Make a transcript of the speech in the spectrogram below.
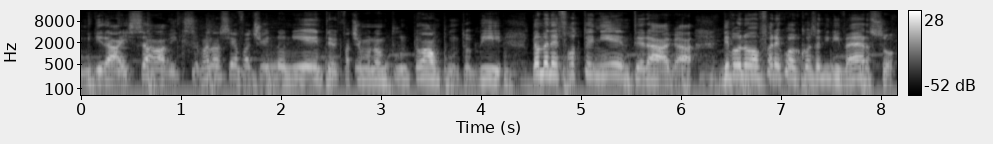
mi dirai Savix, ma non stiamo facendo niente, facciamo da un punto A un punto B, non me ne fotte niente, raga, devono fare qualcosa di diverso,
